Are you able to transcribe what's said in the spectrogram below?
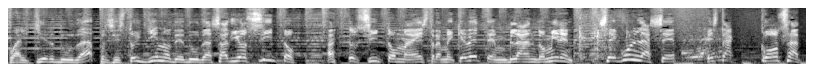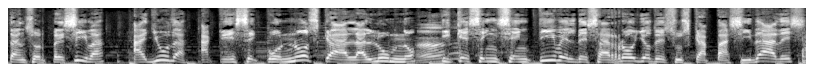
Cualquier duda, pues estoy lleno de dudas. Adiosito. Adiosito, maestra. Me quedé temblando. Miren, según la SEP, esta cosa tan sorpresiva ayuda a que se conozca al alumno y que se incentive el desarrollo de sus capacidades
